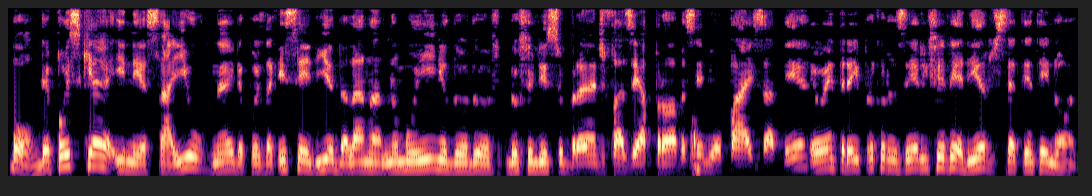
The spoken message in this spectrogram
Bom, depois que a Inês saiu, né, depois da inserida lá no, no moinho do, do, do Felício Brandi fazer a prova sem meu pai saber, eu entrei para o Cruzeiro em fevereiro de 79.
